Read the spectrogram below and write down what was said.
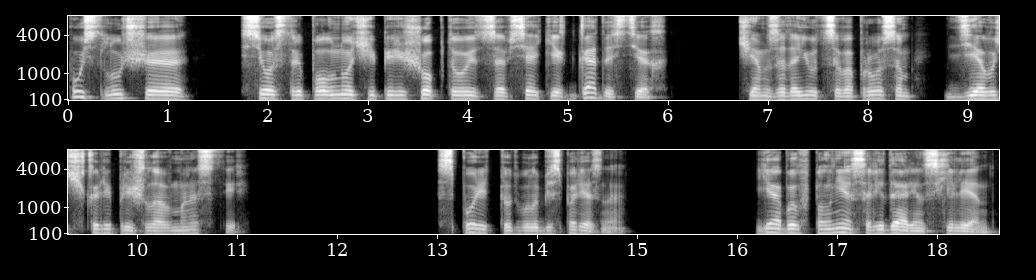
«Пусть лучше сестры полночи перешептываются о всяких гадостях, чем задаются вопросом, девочка ли пришла в монастырь. Спорить тут было бесполезно. Я был вполне солидарен с Хелен.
